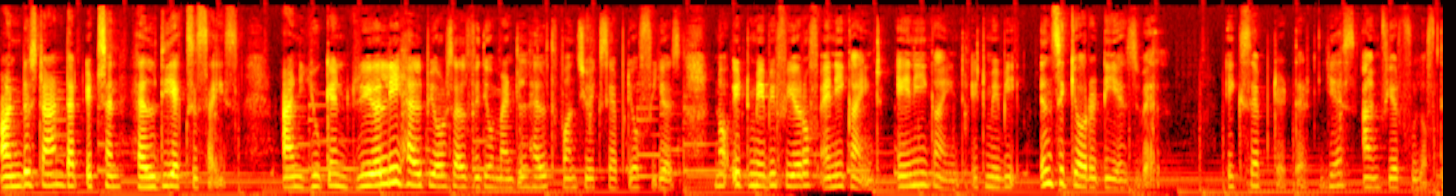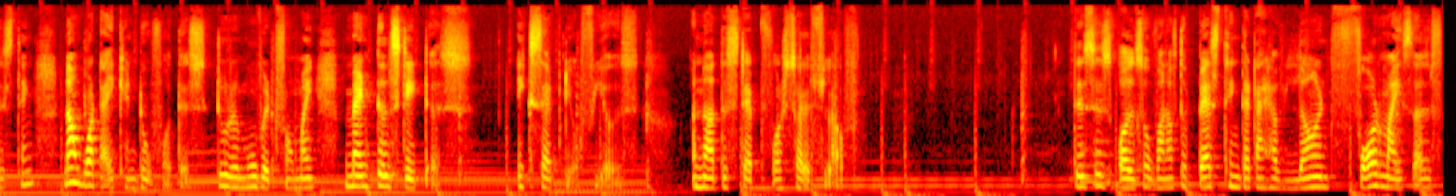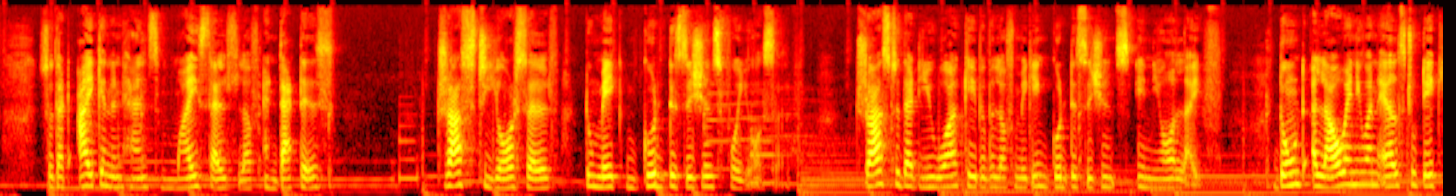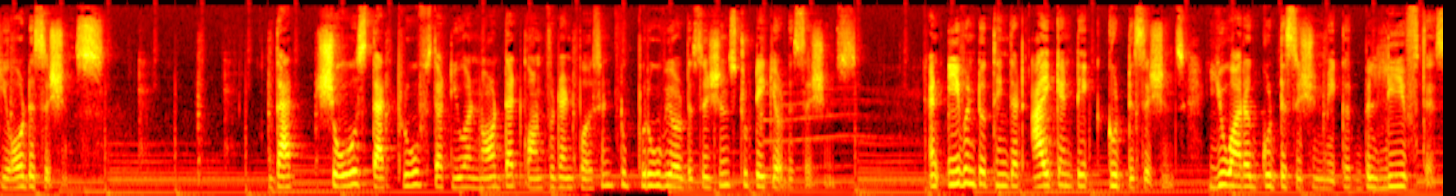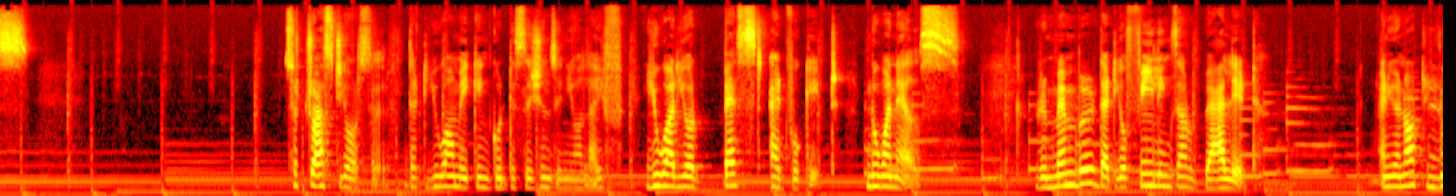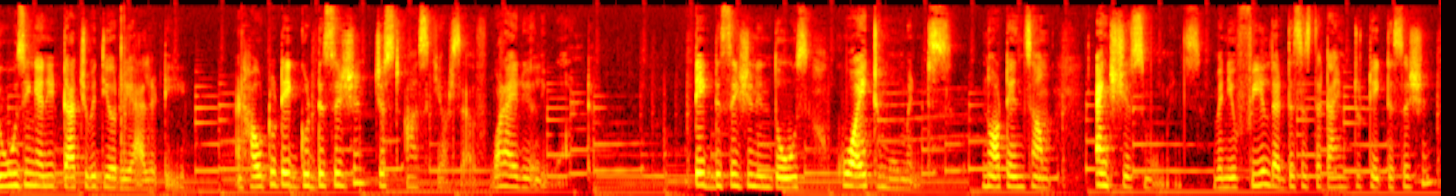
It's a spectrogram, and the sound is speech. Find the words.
Understand that it's an healthy exercise. And you can really help yourself with your mental health once you accept your fears. Now it may be fear of any kind any kind. It may be insecurity as well. Accept it that yes i'm fearful of this thing. Now what i can do for this? To remove it from my mental status accept your fears. Another step for self love this is also one of the best thing that i have learned for myself so that i can enhance my self love and that is trust yourself to make good decisions for yourself. Trust that you are capable of making good decisions in your life. Don't allow anyone else to take your decisions that shows that proves that you are not that confident person to prove your decisions to take your decisions and even to think that I can take good decisions. You are a good decision maker. Believe this. So trust yourself that you are making good decisions in your life. You are your best advocate, no one else. Remember that your feelings are valid and you're not losing any touch with your reality. And how to take good decision? Just ask yourself what I really want. Take decision in those quiet moments not in some anxious moments when you feel that this is the time to take decision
